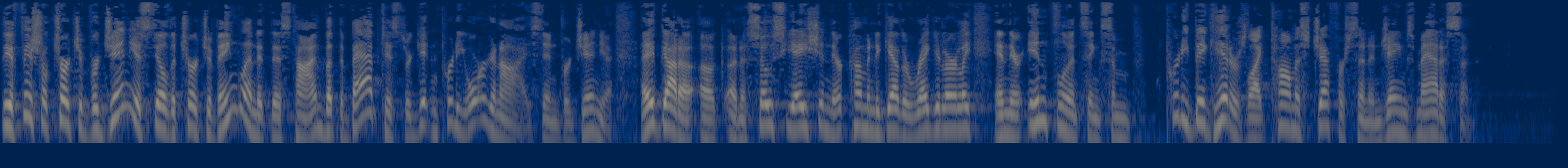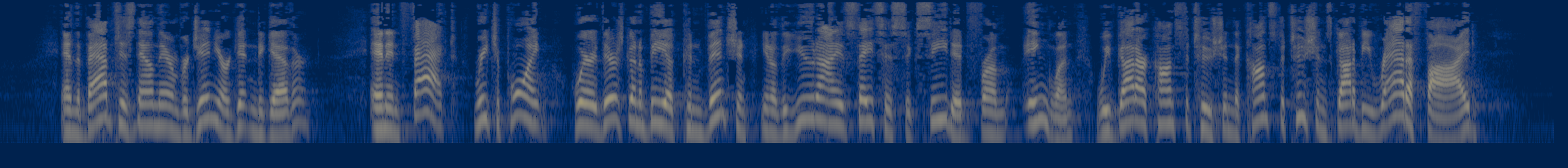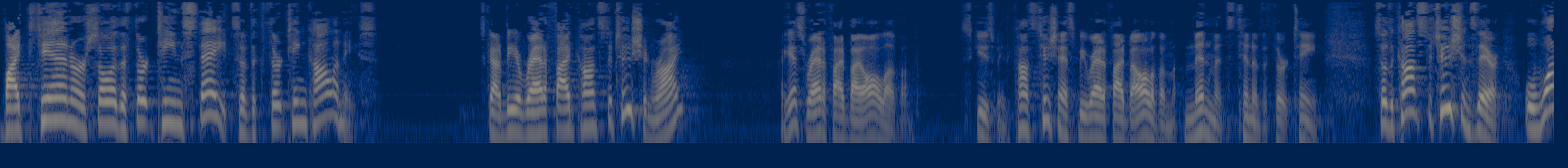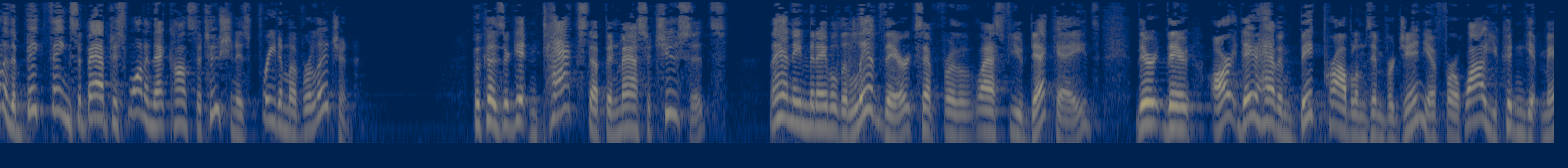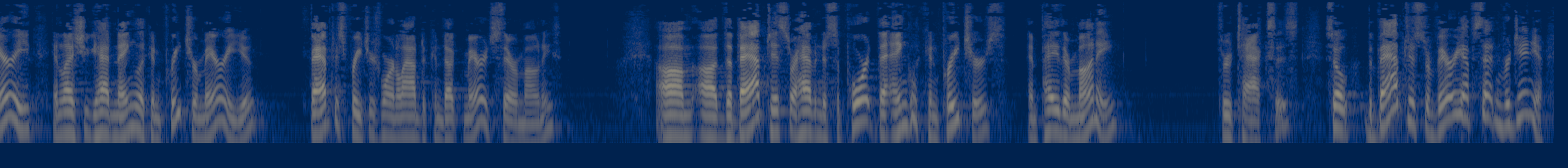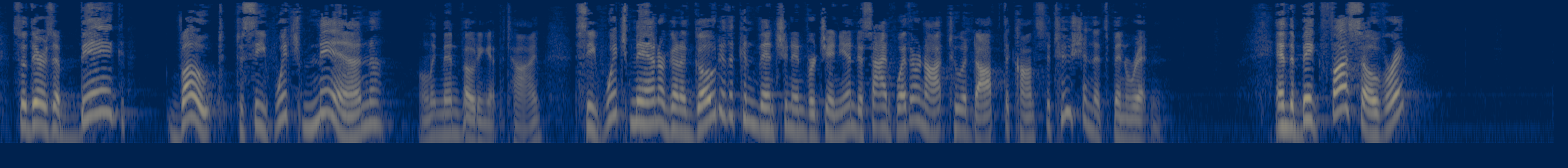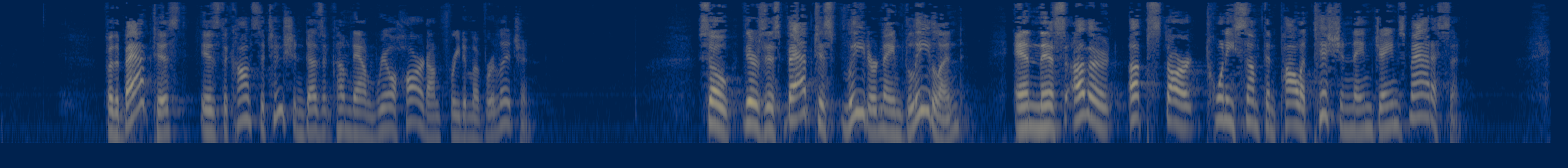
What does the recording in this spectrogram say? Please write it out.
the official Church of Virginia is still the Church of England at this time, but the Baptists are getting pretty organized in Virginia. They've got a, a, an association, they're coming together regularly, and they're influencing some pretty big hitters like Thomas Jefferson and James Madison. And the Baptists down there in Virginia are getting together, and in fact, reach a point where there's going to be a convention. You know, the United States has succeeded from England. We've got our Constitution. The Constitution's got to be ratified by 10 or so of the 13 states of the 13 colonies. It's got to be a ratified Constitution, right? I guess ratified by all of them. Excuse me. The Constitution has to be ratified by all of them. Amendments, 10 of the 13. So the Constitution's there. Well, one of the big things the Baptists want in that Constitution is freedom of religion because they're getting taxed up in Massachusetts. They hadn't even been able to live there except for the last few decades. They're, they're, are, they're having big problems in Virginia. For a while, you couldn't get married unless you had an Anglican preacher marry you. Baptist preachers weren't allowed to conduct marriage ceremonies. Um, uh, the Baptists are having to support the Anglican preachers and pay their money through taxes. So the Baptists are very upset in Virginia. So there's a big vote to see which men, only men voting at the time, see which men are going to go to the convention in Virginia and decide whether or not to adopt the Constitution that's been written. And the big fuss over it for the Baptist is the Constitution doesn't come down real hard on freedom of religion. So there's this Baptist leader named Leland and this other upstart 20 something politician named James Madison.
